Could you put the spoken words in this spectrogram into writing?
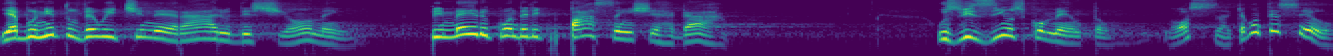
E é bonito ver o itinerário deste homem. Primeiro, quando ele passa a enxergar, os vizinhos comentam: Nossa, o que aconteceu?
